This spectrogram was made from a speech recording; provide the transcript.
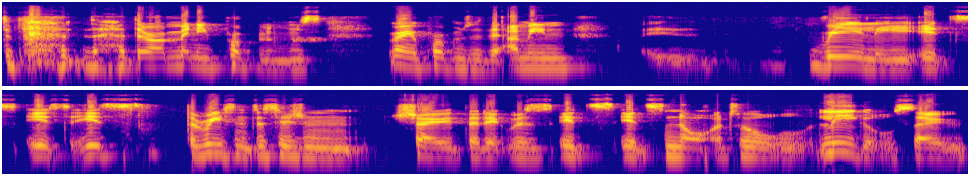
the, there are many problems, many problems with it. I mean really it's it's it's the recent decision showed that it was it's it's not at all legal so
